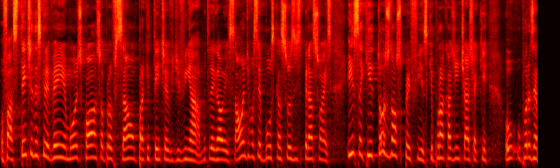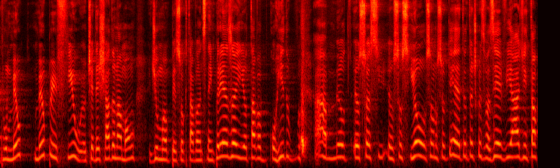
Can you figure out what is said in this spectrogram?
Eu faço, tente descrever em emojis qual a sua profissão para que tente adivinhar. Muito legal isso. Aonde você busca as suas inspirações. Isso aqui, todos os nossos perfis, que por um acaso a gente acha que. O, o por exemplo, o meu meu perfil eu tinha deixado na mão de uma pessoa que estava antes da empresa e eu estava corrido. Ah, meu, eu, sou, eu sou CEO, sou não sei o quê, tenho tanta coisa a fazer, viagem e tal.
